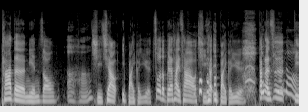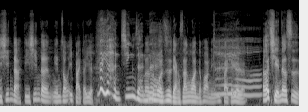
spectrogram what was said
他的年终，起跳一百个月，做的不要太差哦，起跳一百个月，当然是底薪的，底薪的年终一百个月，那也很惊人。那如果是两三万的话，你一百个月的，而且那是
